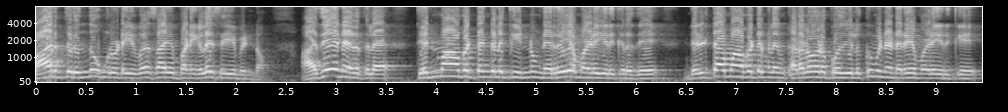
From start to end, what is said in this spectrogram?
பார்த்திருந்து உங்களுடைய விவசாய பணிகளை செய்ய வேண்டும். அதே நேரத்தில் தென் மாவட்டங்களுக்கு இன்னும் நிறைய மழை இருக்கிறது. டெல்டா மாவட்டங்களின் கடலோர பகுதிகளுக்கும் இன்னும் நிறைய மழை இருக்குது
